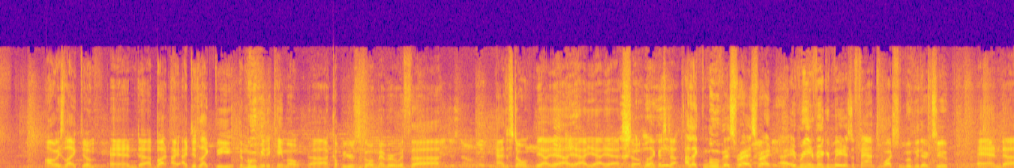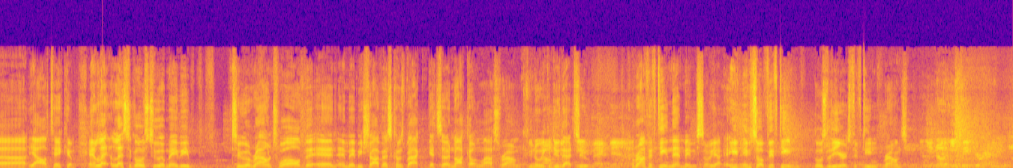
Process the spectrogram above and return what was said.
I always liked him, and uh, but I, I did like the the movie that came out uh, a couple years ago. Remember with uh, Hands of Stone? Yeah, yeah, yeah, yeah, yeah. like So I like that stuff. I like the movie. That's right. That's right. Uh, it reinvigorated me as a fan to watch the movie there too, and uh, yeah, I'll take him. And le- unless it goes to maybe. To a round 12, and, and maybe Chavez comes back and gets a knockout in the last round. You know, we can do that too. back then. Around 15, then maybe so. Yeah, even, even so, 15. Those are the years. 15 rounds. You know he beat Duran?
